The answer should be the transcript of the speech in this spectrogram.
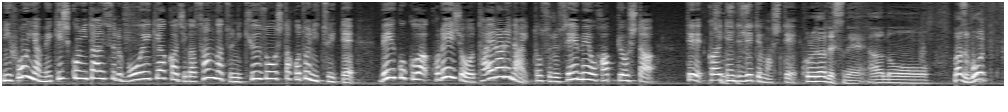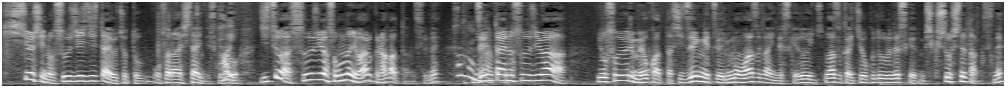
日本やメキシコに対する貿易赤字が3月に急増したことについて米国はこれ以上耐えられないとする声明を発表した。って外伝で出てまして。これがですねあのまず貿易収支の数字自体をちょっとおさらいしたいんですけど、はい、実は数字はそんなに悪くなかったんですよね。全体の数字は予想よりも良かったし、前月よりもわずかにですけど、わずか1億ドルですけれども、縮小してたんですね。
